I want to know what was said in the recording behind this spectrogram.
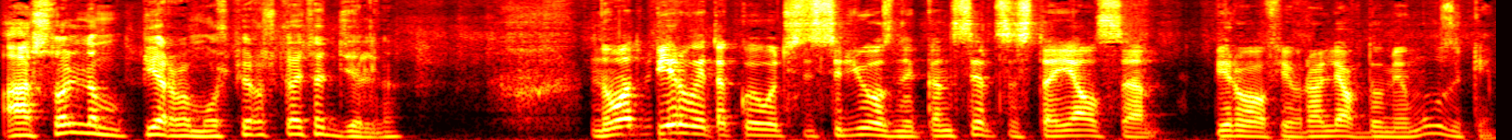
А о сольном первом можете рассказать отдельно. Ну вот первый такой вот серьезный концерт состоялся 1 февраля в Доме музыки.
